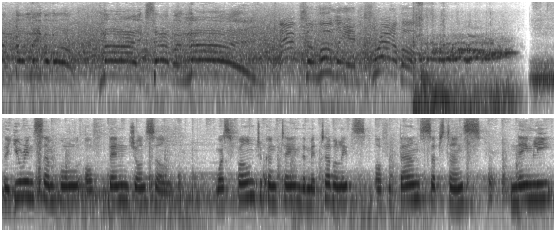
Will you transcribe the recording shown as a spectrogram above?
Unbelievable! Nine, seven, nine! Absolutely incredible! The urine sample of Ben Johnson was found to contain the metabolites of a banned substance, namely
